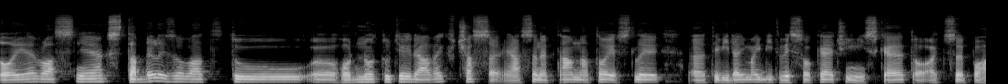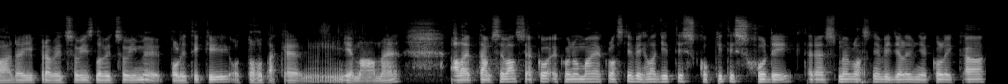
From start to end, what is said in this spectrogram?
to je vlastně, jak stabilizovat tu eh, hodnotu těch dávek v čase. Já se neptám na to, jestli eh, ty výdaje mají být vysoké či nízké, to ať se pohádají pravicoví s levicovými politiky, od toho také je máme, ale ptám se vás jako ekonoma, jak vlastně vyhladit ty skoky, ty schody, které jsme vlastně viděli v několika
